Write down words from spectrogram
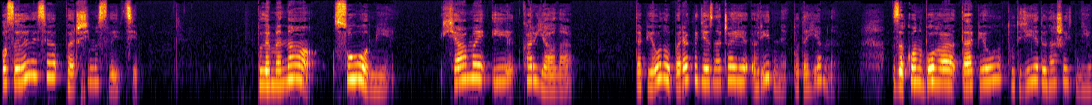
оселилися перші мисливці. Племена Суомі, Хяме і Кар'яла. Тапіола в перекладі означає рідне, потаємне. Закон Бога Тапіо тут діє до наших днів.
